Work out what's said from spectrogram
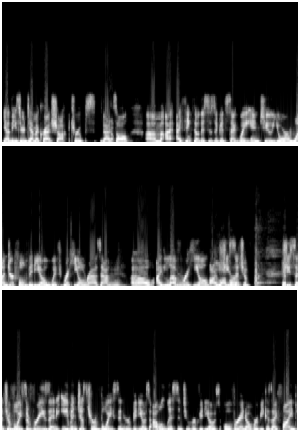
Yeah, these are Democrat shock troops. That's Yep. all. Um, I, I think, though, this is a good segue into your wonderful video with Raheel Raza. Oh, I love Raheel. I love She's her. such a she's such a voice of reason. Even just her voice in her videos, I will listen to her videos over and over because I find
